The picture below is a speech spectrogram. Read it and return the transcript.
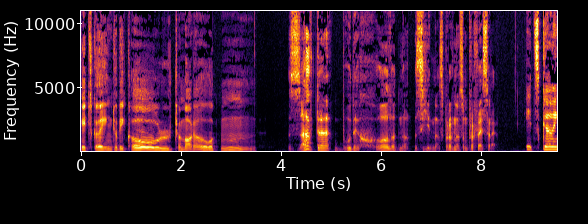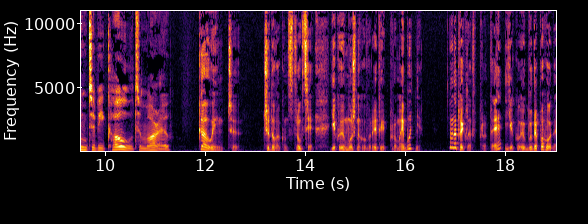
It's going to be cold tomorrow. Hmm. Завтра буде холодно, згідно з прогнозом професора. It's going to be cold tomorrow. Going to Чудова конструкція, якою можна говорити про майбутнє. Ну, наприклад, про те, якою буде погода.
